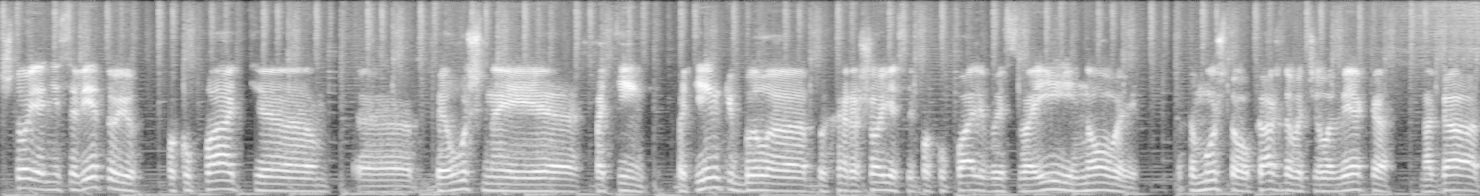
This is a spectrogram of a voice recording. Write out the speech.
что я не советую, покупать э, э, бэушные ботинки. Ботинки было бы хорошо, если покупали вы свои новые, потому что у каждого человека нога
